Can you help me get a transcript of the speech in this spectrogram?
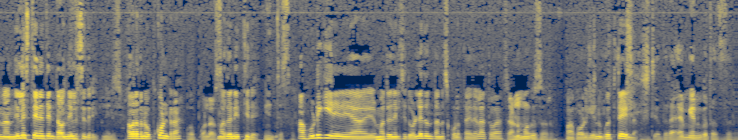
ನಾನು ನಿಲ್ಲಿಸ್ತೇನೆ ಅಂತ ತಾವು ನಿಲ್ಲಿಸಿದ್ರಿ. ನಿಲ್ಲಿಸಿ. ಅವ್ರ ಅದನ್ನ ಒಪ್ಕೊಂಡ್ರ ಒಪ್ಕೊಂಡ್ರ ಮದುವೆ ನಿಂತಿದೆ. ನಿಂತ ಸರ್. ಆ ಹುಡುಗಿ ಮದುವೆ ನಿಲ್ಲಿಸಿದ ಒಳ್ಳೇದು ಅಂತ ಅನಿಸ್ಕೊಳ್ತಾ ಇದ್ದಾಳ ಅಥವಾ ಸಣ್ಣ ಮಗು ಸರ್. ಪಾಪ ಅವಳಿಗೆ ಏನು ಗೊತ್ತೇ ಇಲ್ಲ. ಏನ್ ಗೊತ್ತಾಗ್ತದೆ ಸರ್.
